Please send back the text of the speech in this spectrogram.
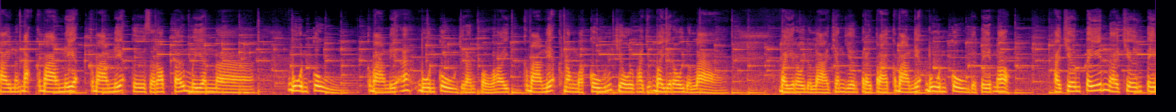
ហើយនឹងដាក់ក្បាលនាគក្បាលនាគគឺសរុបទៅមាន4គូក្បាលនាគ4គូច្រើនពោហើយក្បាលនាគក្នុងមួយគូនេះចូលប្រហែលជា300ដុល្លារ300ដុល្លារអញ្ចឹងយើងត្រូវប្រើក្បាលនាគ4គូទៅទៀតណោះ ហើយជើងទៀនជើងទៀន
